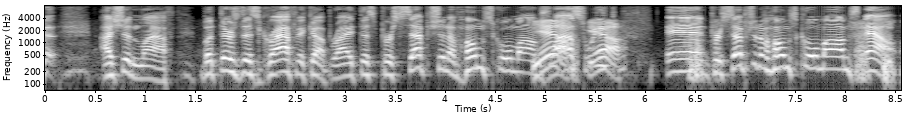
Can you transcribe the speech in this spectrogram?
I shouldn't laugh, but there's this graphic up, right? This perception of homeschool moms yeah, last week yeah. and perception of homeschool moms now.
